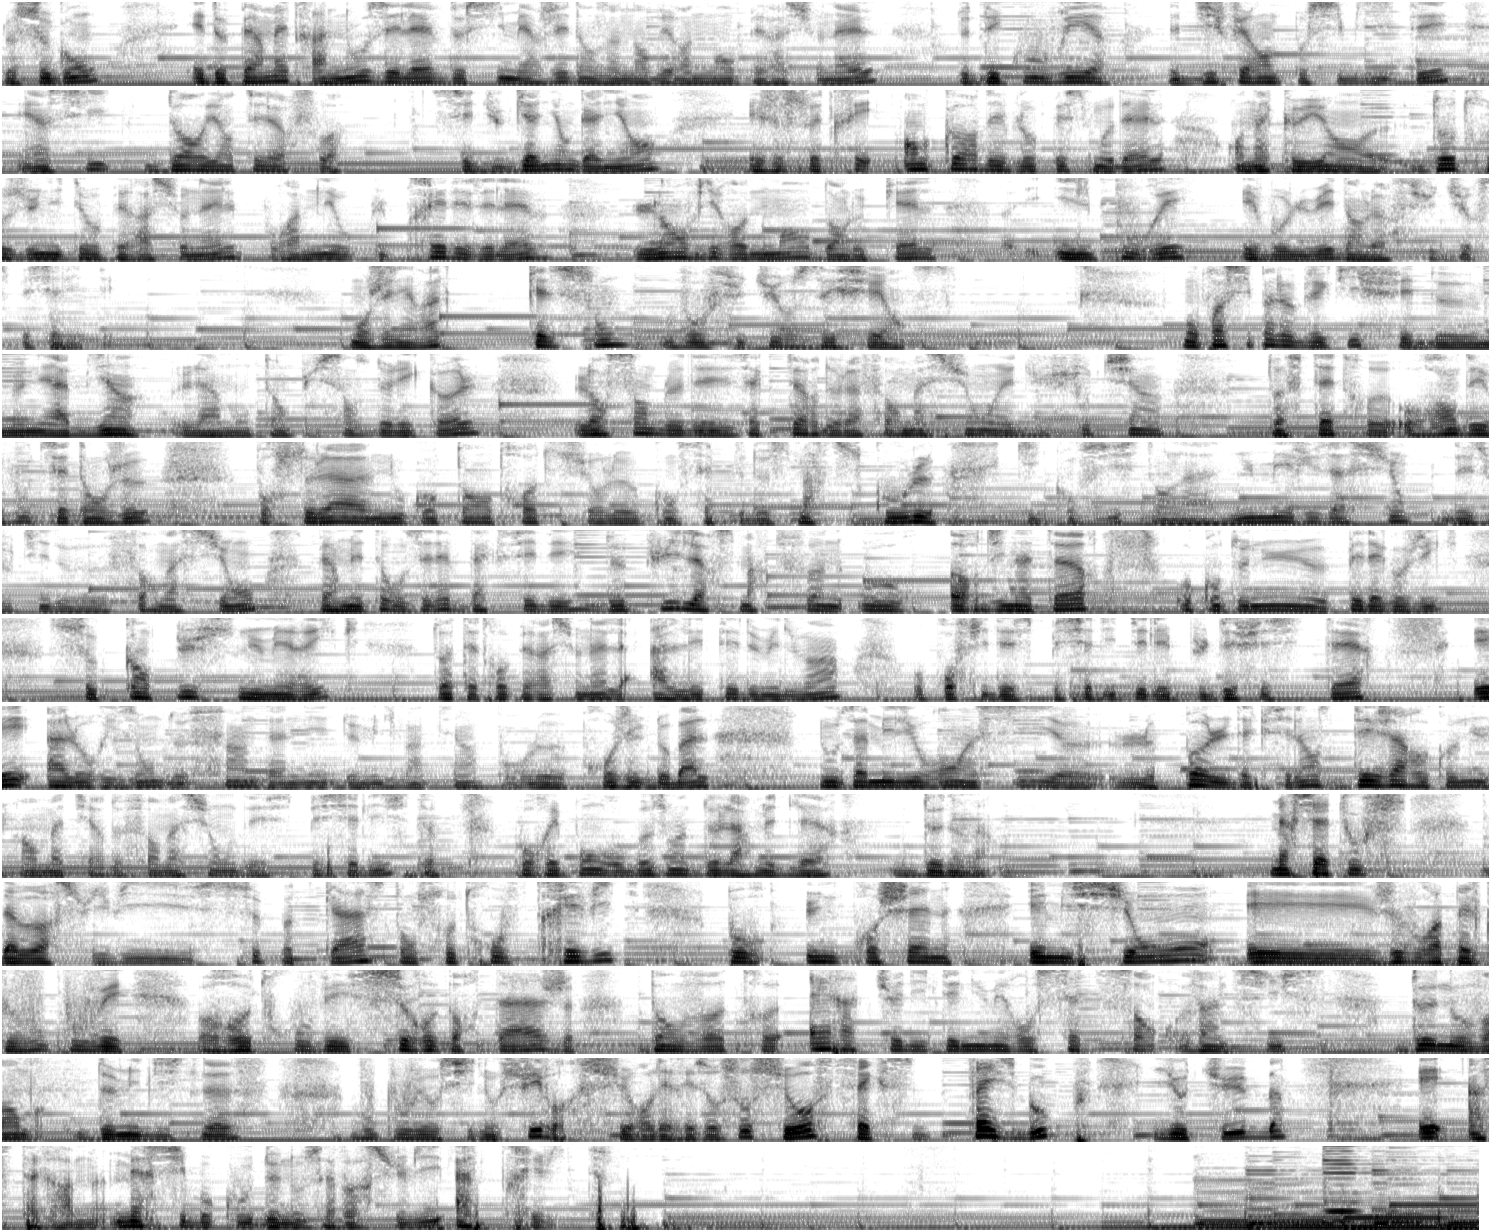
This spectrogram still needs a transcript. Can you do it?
Le second est de permettre à nos élèves de s'immerger dans un environnement opérationnel, de découvrir les différentes possibilités et ainsi d'orienter leur choix. C'est du gagnant-gagnant et je souhaiterais encore développer ce modèle en accueillant euh, d'autres unités opérationnelles pour amener au plus près des élèves l'environnement dans lequel ils pourraient évoluer dans leur future spécialité. Mon général, quelles sont vos futures échéances? Mon principal objectif est de mener à bien la montée en puissance de l'école. L'ensemble des acteurs de la formation et du soutien doivent être au rendez-vous de cet enjeu. Pour cela, nous comptons entre autres sur le concept de Smart School qui consiste en la numérisation des outils de formation permettant aux élèves d'accéder depuis leur smartphone ou ordinateur au contenu pédagogique. Ce campus numérique doit être opérationnel à l'été 2020 au profit des spécialités les plus déficitaires et à l'horizon de fin d'année 2021 pour le projet global. Nous améliorons ainsi euh, le pôle d'excellence déjà reconnu en matière de formation des spécialistes pour répondre aux besoins de l'armée de l'air de demain. Merci à tous d'avoir suivi ce podcast. On se retrouve très vite pour une prochaine émission et je vous rappelle que vous pouvez retrouver ce reportage dans votre Air Actualité numéro 726 de novembre 2019. Vous pouvez aussi nous suivre sur les réseaux sociaux Facebook, YouTube et Instagram. Merci beaucoup de nous avoir suivis. À très vite. Música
